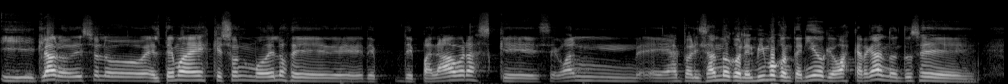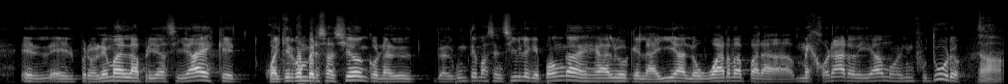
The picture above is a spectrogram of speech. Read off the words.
Y claro, eso el tema es que son modelos de, palabras que se van eh, actualizando con el mismo contenido que vas cargando. Entonces, el, el problema de la privacidad es que cualquier conversación con algún tema sensible que ponga es algo que la IA lo guarda para mejorar, digamos, en un futuro. Ah.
